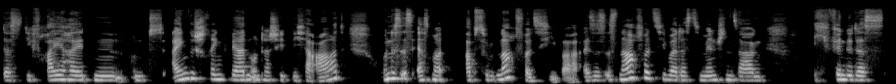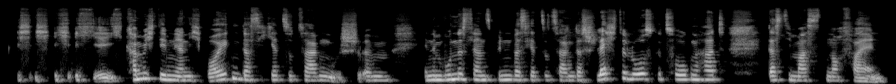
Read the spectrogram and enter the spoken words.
dass die Freiheiten und eingeschränkt werden unterschiedlicher Art. Und es ist erstmal absolut nachvollziehbar. Also es ist nachvollziehbar, dass die Menschen sagen, ich finde das, ich, ich, ich, ich, ich kann mich dem ja nicht beugen, dass ich jetzt sozusagen ähm, in einem Bundesland bin, was jetzt sozusagen das Schlechte losgezogen hat, dass die Masten noch fallen.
